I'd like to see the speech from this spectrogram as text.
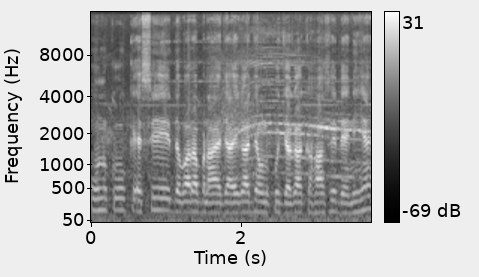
उनको कैसे दोबारा बनाया जाएगा या उनको जगह कहाँ से देनी है?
